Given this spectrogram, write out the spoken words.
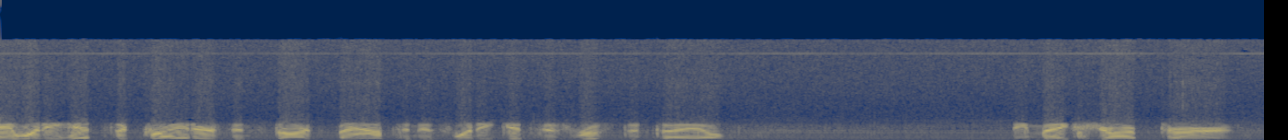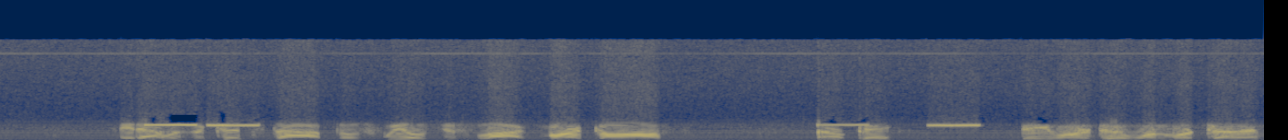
Okay, when he hits the craters and starts bouncing is when he gets his rooster tail. He makes sharp turns. Hey, that was a good stop. Those wheels just locked. Mark off. Okay. Do you want to do it one more time?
